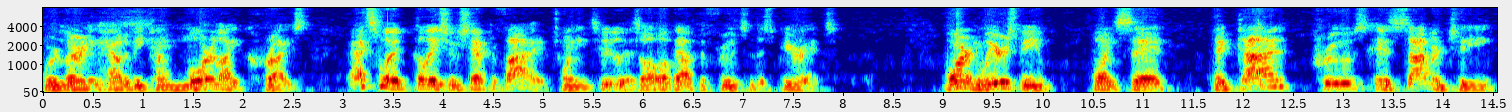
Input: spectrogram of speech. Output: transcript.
We're learning how to become more like Christ. That's what Galatians chapter 5, 22 is all about the fruits of the Spirit. Warren Wiersbe once said that God proves his sovereignty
